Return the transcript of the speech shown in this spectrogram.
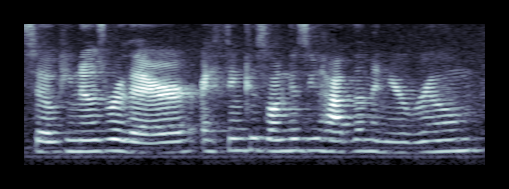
so he knows we're there. I think as long as you have them in your room,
